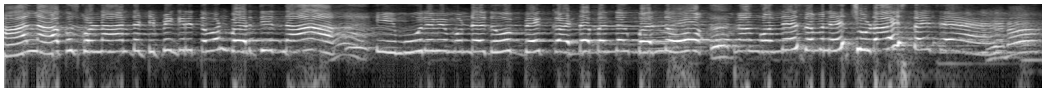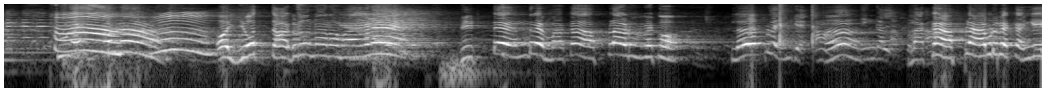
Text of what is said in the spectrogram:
ಹಾಲ್ನ ಹಾಕಿಸ್ಕೊಳ್ಳೋಣ ಅಂತ ಟಿಫಿನ್ ಗಿರಿ ತಗೊಂಡ್ ಬರ್ತಿದ್ನಾ ಈ ಮೂರವಿ ಮುಂಡದು ಬೆಕ್ಕ ಅಡ್ಡ ಬಂದಂಗ್ ಬಂದು ನಂಗ ಒಂದೇ ಸಮನೆ ಚುಡಾಯಿಸ್ತೈತೆ. ಅಯ್ಯೋ ತಗಡು ನನ್ನ ಮಗನೇ ಬಿಟ್ಟೆ ಅಂದ್ರೆ ಮಕ ಹಪ್ಳ ಆಡ್ಬೇಕು ಲಪ್ಳ ಹಿಂಗೆ. ಮಕ ಹಾ. ಹಿಂಗಲ್ಲ. ಮಕ್ಕ ಹಪ್ಳ ಆಗ್ಬಿಡ್ಬೇಕು ಹಂಗೆ.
